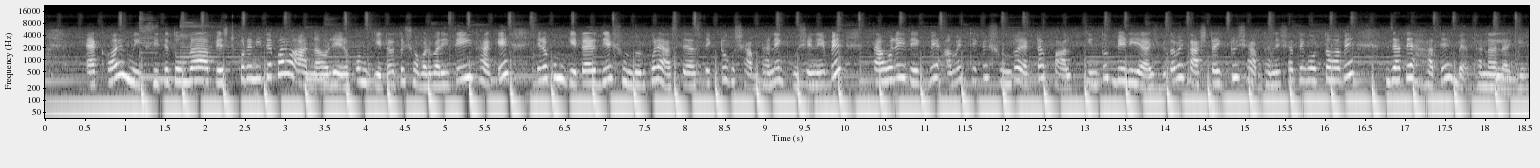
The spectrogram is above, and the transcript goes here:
এক হয় মিক্সিতে তোমরা পেস্ট করে নিতে পারো, আর না হলে এরকম গেটার তো সবার বাড়িতেই থাকে। এরকম গেটার দিয়ে সুন্দর করে আস্তে আস্তে একটু সাবধানে ঘষে নেবে, তাহলেই দেখবে আমের থেকে সুন্দর একটা পাল্প কিন্তু বেরিয়ে আসবে। তবে কাজটা একটু সাবধানের সাথে করতে হবে, যাতে হাতে ব্যথা না লাগে।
